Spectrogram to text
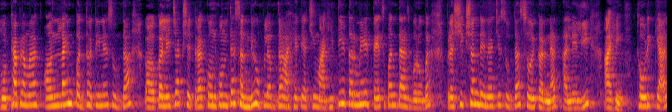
मोठ्या प्रमाणात ऑनलाईन पद्धतीने सुद्धा कलेच्या क्षेत्रात कोणकोणत्या संधी उपलब्ध आहेत याची माहिती तर मिळतेच पण त्याचबरोबर प्रशिक्षण देण्याची सुद्धा सोय करण्यात आलेली आहे. थोडक्यात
